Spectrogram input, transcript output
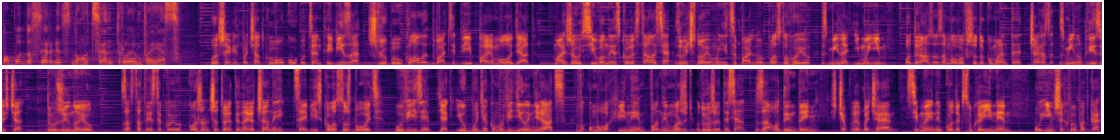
або до сервісного центру МВС. Лише від початку року у центрі віза шлюби уклали 22 пари молодят. Майже усі вони скористалися зручною муніципальною послугою зміна імені, одразу замовивши документи через зміну прізвища дружиною. За статистикою, кожен четвертий наречений це військовослужбовець. У візі, як і у будь-якому відділенні РАЦ, в умовах війни вони можуть одружитися за один день, що передбачає сімейний кодекс України. У інших випадках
